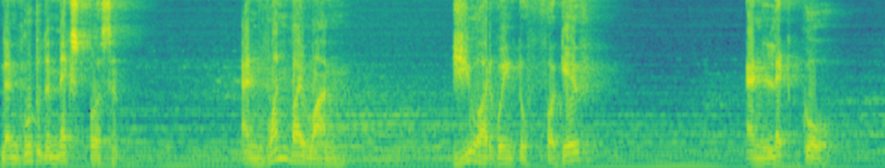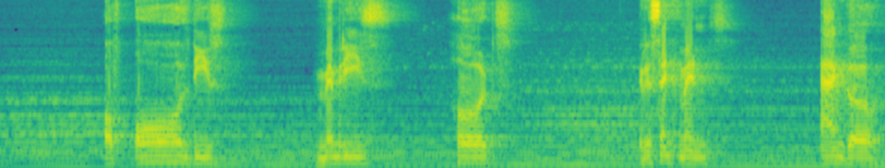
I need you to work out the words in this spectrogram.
then go to the next person and one by one you are going to forgive and let go of all these memories, hurts, resentments, anger.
